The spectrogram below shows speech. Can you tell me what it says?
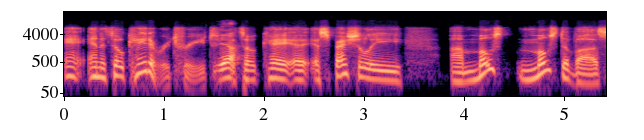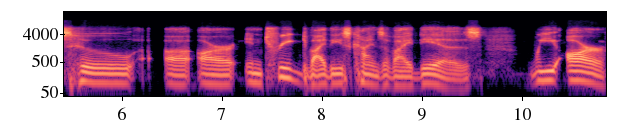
And, and, it's okay to retreat. Yeah, it's okay, especially. Um, most most of us who uh, are intrigued by these kinds of ideas, we are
